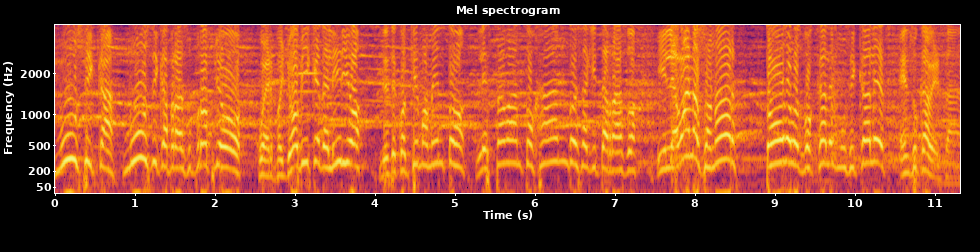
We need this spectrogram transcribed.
música, música para su propio cuerpo. Yo vi que Delirio desde cualquier momento le estaba antojando esa guitarrazo y le van a sonar todos los vocales musicales en su cabeza.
